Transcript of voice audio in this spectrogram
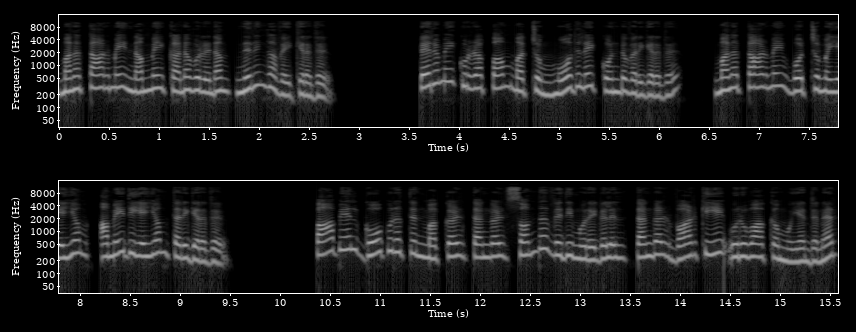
மனத்தாழ்மை நம்மை கனவுளிடம் நெருங்க வைக்கிறது. பெருமை குழப்பம் மற்றும் மோதலை கொண்டு வருகிறது. மனத்தாழ்மை ஒற்றுமையையும் அமைதியையும் தருகிறது. பாபேல் கோபுரத்தின் மக்கள் தங்கள் சொந்த விதிமுறைகளில் தங்கள் வாழ்க்கையை உருவாக்க முயன்றனர்.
